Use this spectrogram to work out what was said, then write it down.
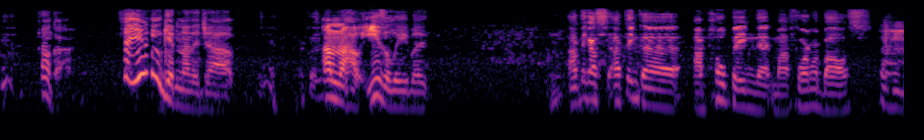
Yeah. Oh, okay. Yeah, you can get another job. Okay. I don't know how easily, but I think I, I think uh, I'm hoping that my former boss, Mhm.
